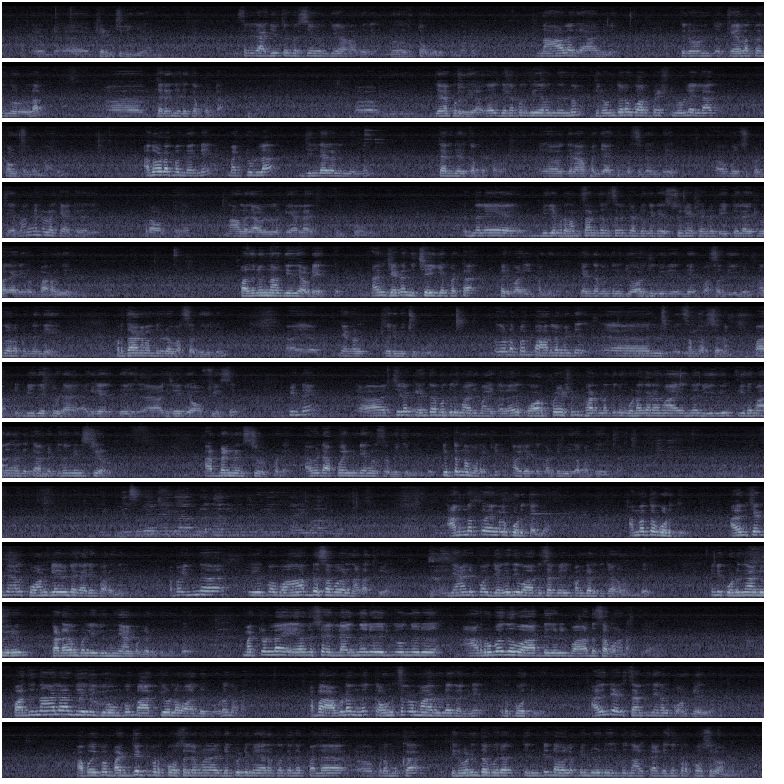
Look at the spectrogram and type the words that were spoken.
ക്ഷണിച്ചിരിക്കുകയാണ്. ശ്രീ രാജീവ് ചന്ദ്രശേഖർജിയാണ് അതിന് നേതൃത്വം കൊടുക്കുന്നത്. നാളെ രാവിലെ തിരുവനന്തപുരം കേരളത്തിൽ നിന്നുള്ള തിരഞ്ഞെടുക്കപ്പെട്ട ജനപ്രതിനിധി അതായത് ജനപ്രതിനിധികളിൽ നിന്നും തിരുവനന്തപുരം കോർപ്പറേഷനിലുള്ള എല്ലാ കൗൺസിലർമാരും അതോടൊപ്പം തന്നെ മറ്റുള്ള ജില്ലകളിൽ നിന്നും തിരഞ്ഞെടുക്കപ്പെട്ടവർ ഗ്രാമപഞ്ചായത്ത് പ്രസിഡന്റ് മുനിസിപ്പൽ ചെയർമാൻ അങ്ങനെയുള്ള കാറ്റഗറി പ്രവർത്തകർ നാളെ രാവിലെയുള്ള കേരള എക്സ്പ്രസിൽ പോകും. ഇന്നലെ ബി ജെ പിയുടെ സംസ്ഥാന general secretary advocate S Suresh എന്റെ ഡീറ്റെയിൽ ആയിട്ടുള്ള കാര്യങ്ങൾ പറഞ്ഞിരുന്നു പതിനൊന്നാം തീയതി അവിടെ എത്തും. അതിനുശേഷം നിശ്ചയിക്കപ്പെട്ട പരിപാടിയിൽ പങ്കെടുക്കും. കേന്ദ്രമന്ത്രി ജോർജ് കുര്യന്റെ വസതിയിലും അതോടൊപ്പം തന്നെ പ്രധാനമന്ത്രിയുടെ വസതിയിലും ഞങ്ങൾ ഒരുമിച്ച് കൂടും. അതോടൊപ്പം പാർലമെന്റ് സന്ദർശനം പാർട്ടി ബി ജെ പിയുടെ അഖിലേന്ത്യ ഓഫീസ്. പിന്നെ ചില കേന്ദ്രമന്ത്രിമാരുമായിട്ട് അതായത് കോർപ്പറേഷൻ ഭരണത്തിന് ഗുണകരമായിരുന്ന രീതിയിൽ തീരുമാനങ്ങൾ എടുക്കാൻ പറ്റുന്ന മിനിസ്ട്രികൾ അർബൻ മിനിസ്റ്റർ ഉൾപ്പെടെ. അവരുടെ അപ്പോയിൻമെന്റ് ഞങ്ങൾ ശ്രമിക്കുന്നുണ്ട്. കിട്ടുന്ന മുറയ്ക്ക് അവരെയൊക്കെ കണ്ട് വിവിധ പദ്ധതികൾ ചർച്ച. അന്നത്തെ ഞങ്ങൾ കൊടുത്തല്ലോ. അന്നത്തെ കൊടുത്തു. അതിനുശേഷം ഞങ്ങൾ കോൺക്ലേവിന്റെ കാര്യം പറഞ്ഞിരുന്നു. അപ്പോൾ ഇന്ന് ഇപ്പോൾ വാർഡ് സഭകൾ നടക്കുകയാണ്. ഞാനിപ്പോൾ ജഗതി വാർഡ് സഭയിൽ പങ്കെടുത്തിട്ടാണ് വന്നത്. ഇനി കൊടുങ്ങാനൂരും കടകംപള്ളിയിൽ ഇന്ന് ഞാൻ പങ്കെടുക്കുന്നുണ്ട്. മറ്റുള്ള ഏകദേശം എല്ലാ ഇന്നൊരു എനിക്ക് തോന്നുന്നൊരു അറുപത് വാർഡുകളിൽ വാർഡ് സഭ നടക്കുകയാണ്. പതിനാലാം തീയതിക്ക് മുമ്പ് ബാക്കിയുള്ള വാർഡുകളിലൂടെ നടക്കും. അപ്പോൾ അവിടെ നിന്ന് കൗൺസിലർമാരുടെ തന്നെ റിപ്പോർട്ട് വരും. അതിന്റെ അടിസ്ഥാനത്തിൽ ഞങ്ങൾ കോൺക്ലേവ് നടത്തും. അപ്പോൾ ഇപ്പോൾ ബഡ്ജറ്റ് പ്രപ്പോസൽ നമ്മുടെ ഡെപ്യൂട്ടി മേയറൊക്കെ തന്നെ പല പ്രമുഖ തിരുവനന്തപുരത്തിന്റെ ഡെവലപ്മെന്റ് വേണ്ടി നിൽക്കുന്ന ആൾക്കാരുടെ നിന്ന് പ്രപ്പോസൽ വാങ്ങുന്നുണ്ട്.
